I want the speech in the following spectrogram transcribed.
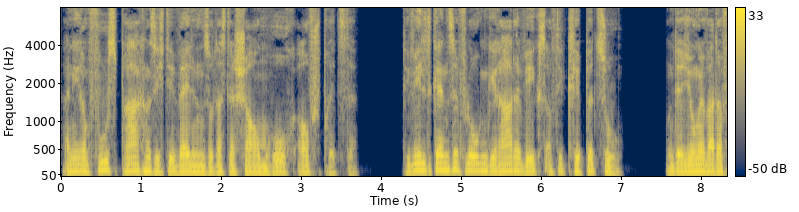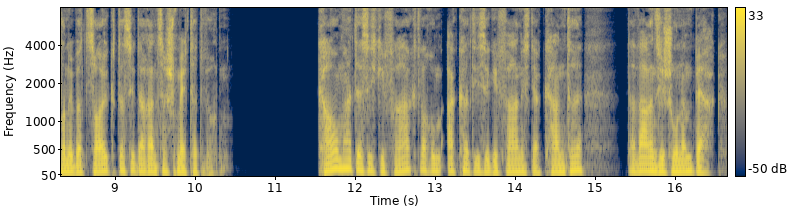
An ihrem Fuß brachen sich die Wellen, so dass der Schaum hoch aufspritzte. Die Wildgänse flogen geradewegs auf die Klippe zu, und der Junge war davon überzeugt, dass sie daran zerschmettert würden. Kaum hatte er sich gefragt, warum Acker diese Gefahr nicht erkannte, da waren sie schon am Berg.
